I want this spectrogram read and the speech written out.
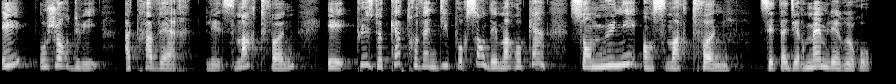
Et aujourd'hui, à travers les smartphones, et plus de 90% des Marocains sont munis en smartphone c'est-à-dire même les ruraux.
